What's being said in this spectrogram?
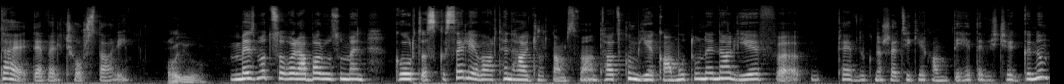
Դա է տևել 4 տարի։ Այո մեզ մոտ սովորաբար ուզում են գործը սկսել եւ արդեն հաջորդ ամսվա ընթացքում եկամուտ ունենալ եւ թեև դուք նշեցիք եկամուտի հետևից չեք գնում,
